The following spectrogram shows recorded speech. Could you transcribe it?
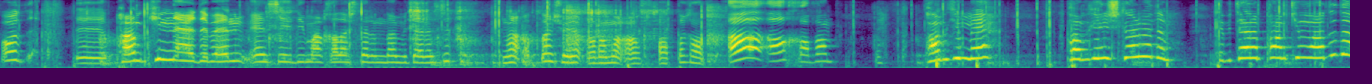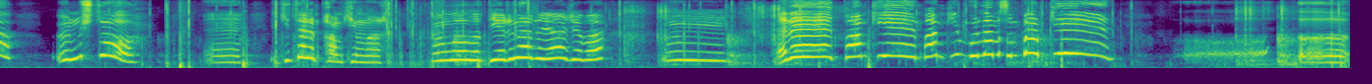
O e, Pumpkin nerede benim en sevdiğim arkadaşlarımdan bir tanesi. Ha, atlan şöyle adamlar alt, altta kaldı. Aa ah kafam. Eh, Pumpkin mi? Pumpkin hiç görmedim. E, bir tane pumpkin vardı da ölmüştü o. E, iki tane pumpkin var. Allah Allah diğeri nerede ya acaba? Hmm. Evet pumpkin. Pumpkin burada mısın pumpkin? Aa,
